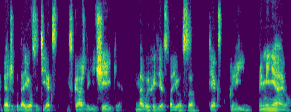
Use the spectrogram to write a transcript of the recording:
Опять же, подается текст из каждой ячейки, и на выходе остается текст clean. Применяю,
